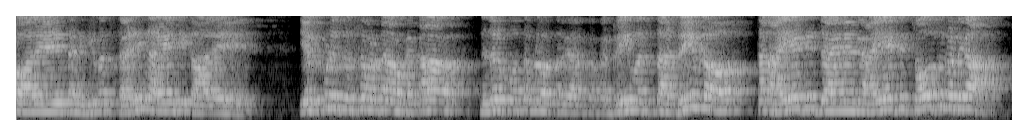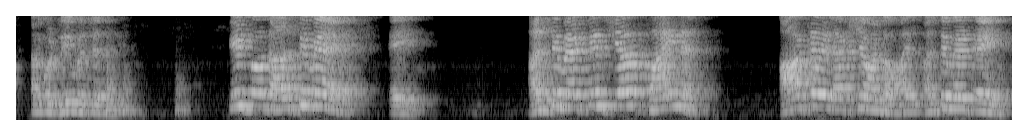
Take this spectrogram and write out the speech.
college and he was studying IIT college ఎప్పుడు చూసినప్పుడు తన ఒక కళ నిద్రపోతున్నప్పుడు తన ఒక డ్రీమ్ వచ్చింది ఆ డ్రీమ్లో తన ఐఐటి జాయిన్ అంటే ఐఐటి చదువుతున్నట్టుగా తనకు డ్రీమ్ వచ్చేదండి It was ultimate aim. Ultimate means your final. Akar lakshya ultimate aim.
